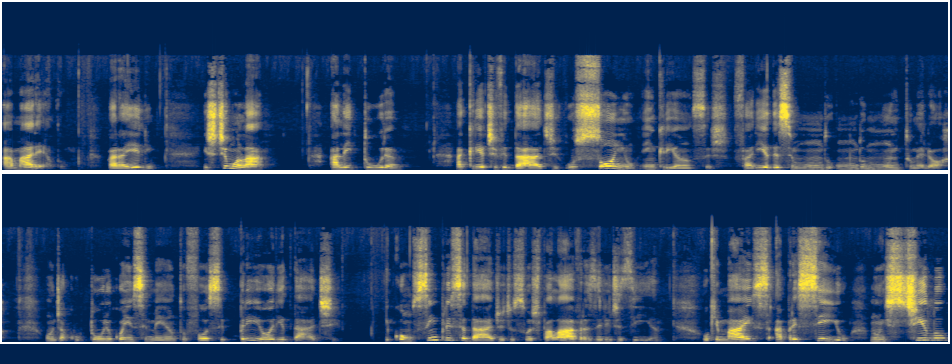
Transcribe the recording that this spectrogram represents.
Amarelo. Para ele, estimular a leitura, a criatividade, o sonho em crianças faria desse mundo um mundo muito melhor, onde a cultura e o conhecimento fosse prioridade. E com simplicidade de suas palavras, ele dizia: O que mais aprecio num estilo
